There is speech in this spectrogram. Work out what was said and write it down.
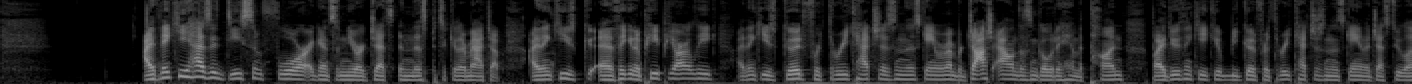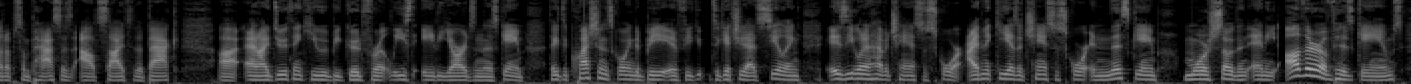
I think he has a decent floor against the New York Jets in this particular matchup. I think he's, I think in a PPR league, I think he's good for three catches in this game. Remember, Josh Allen doesn't go to him a ton, but I do think he could be good for three catches in this game. The Jets do let up some passes outside to the back, uh, and I do think he would be good for at least 80 yards in this game. I think the question is going to be if he, to get you that ceiling, is he going to have a chance to score? I think he has a chance to score in this game more so than any other of his games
